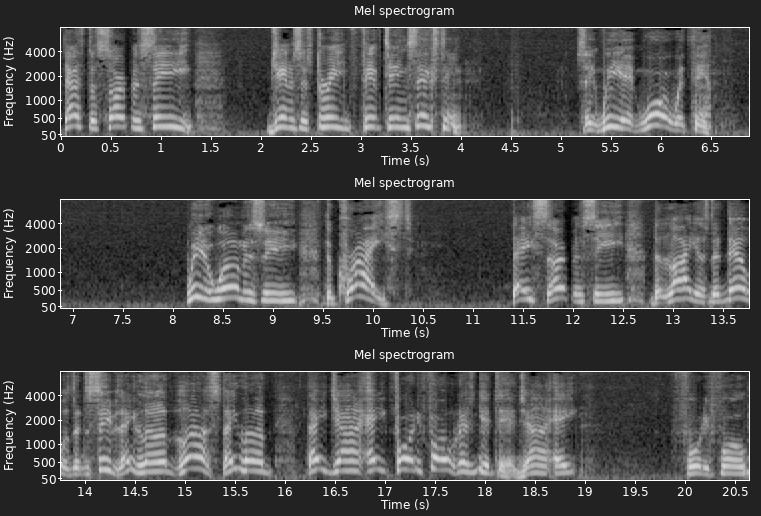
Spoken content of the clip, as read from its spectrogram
That's the serpent seed. Genesis 3, 15, 16. See, we at war with them. We the woman seed, the Christ. They serpent seed, the liars, the devils, the deceivers. They love lust. They love, they John 8, 44. Let's get there. John 8, 44.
